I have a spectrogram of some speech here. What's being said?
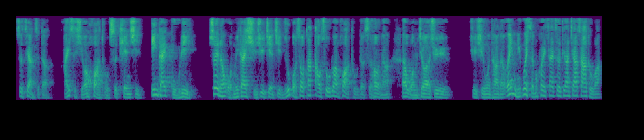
是这样子的。孩子喜欢画图是天性，应该鼓励。所以呢，我们应该循序渐进。如果说他到处乱画图的时候呢，呃，我们就要去去询问他的，哎，你为什么会在这个地方加插图啊？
